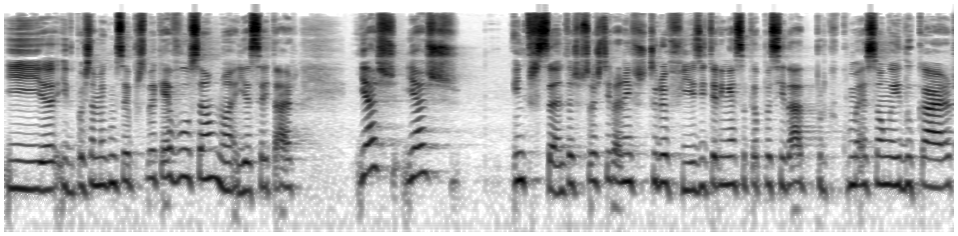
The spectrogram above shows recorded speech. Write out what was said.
e, eh, e depois também comecei a perceber que é evolução, não é? E aceitar. E acho, e acho interessante as pessoas tirarem fotografias e terem essa capacidade porque começam a educar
